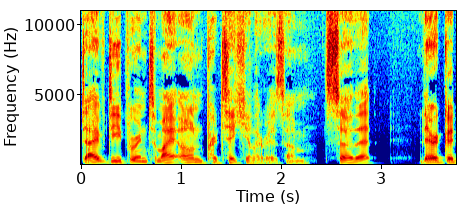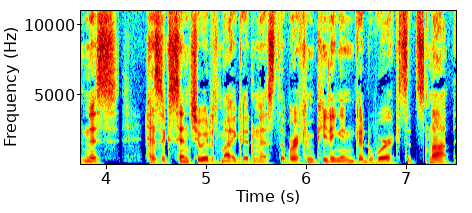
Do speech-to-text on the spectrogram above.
dive deeper into my own particularism so that their goodness has accentuated my goodness, that we're competing in good works. It's not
